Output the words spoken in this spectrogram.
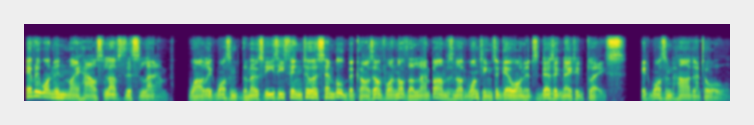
Everyone in my house loves this lamp. While it wasn't the most easy thing to assemble because of one of the lamp arms not wanting to go on its designated place, it wasn't hard at all.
